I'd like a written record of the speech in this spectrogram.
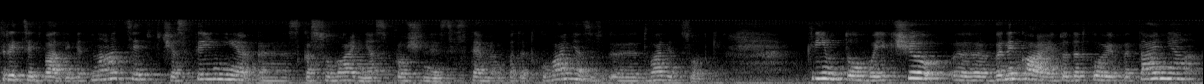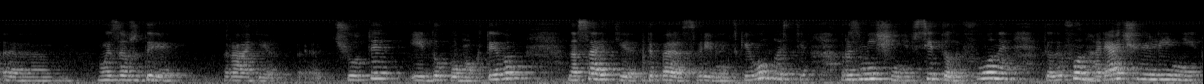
3219 в частині е, скасування спрощеної системи оподаткування з е, 2%. Крім того, якщо е, виникають додаткові питання, ми завжди раді чути і допомогти вам. На сайті ДПС в Рівненській області розміщені всі телефони, телефон гарячої лінії.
